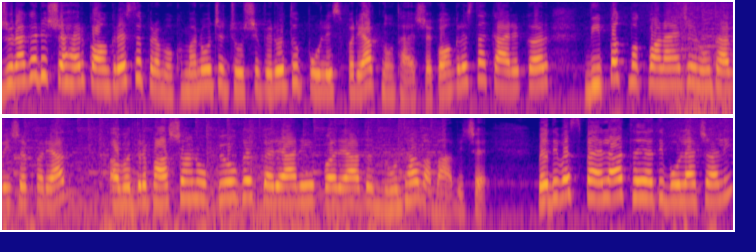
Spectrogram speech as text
જૂનાગઢ શહેર કોંગ્રેસ પ્રમુખ મનોજ જોશી વિરુદ્ધ પોલીસ ફરિયાદ નોંધાય છે. કોંગ્રેસના કાર્યકર દીપક મકવાણાએ જે નોંધાવી છે ફરિયાદ, અભદ્ર ભાષાનો ઉપયોગ કર્યાની ફરિયાદ નોંધાવવામાં આવી છે. બે દિવસ પહેલા થઈ હતી બોલાચાલી,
